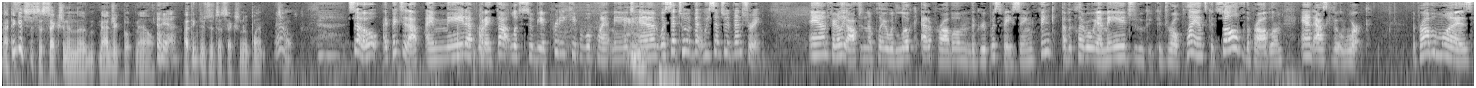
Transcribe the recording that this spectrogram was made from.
I think it's just a section in the magic book now. Oh, yeah. I think there's just a section of plant spells. So I picked it up. I made up what I thought looked to be a pretty capable plant mage, and was set to adve- we sent to adventuring. And fairly often, a player would look at a problem the group was facing, think of a clever way a mage who could control plants could solve the problem, and ask if it would work. The problem was,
